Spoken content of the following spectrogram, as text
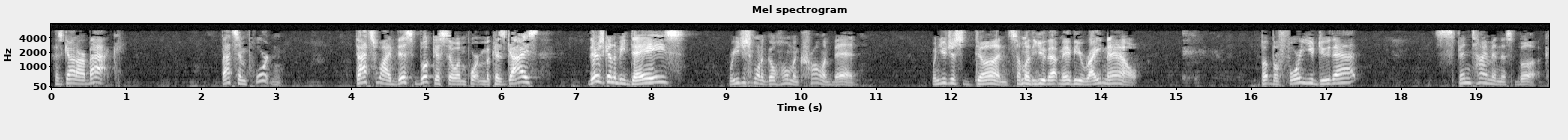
has got our back. That's important. That's why this book is so important because, guys, there's going to be days where you just want to go home and crawl in bed. When you're just done, some of you that may be right now. But before you do that, spend time in this book.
